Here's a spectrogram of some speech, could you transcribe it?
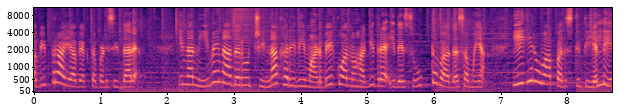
ಅಭಿಪ್ರಾಯ ವ್ಯಕ್ತಪಡಿಸಿದ್ದಾರೆ. ಇನ್ನು ನೀವೇನಾದರೂ ಚಿನ್ನ ಖರೀದಿ ಮಾಡಬೇಕು ಅನ್ನೋ ಹಾಗಿದ್ರೆ ಇದೇ ಸೂಕ್ತವಾದ ಸಮಯ. ಈಗಿರುವ ಪರಿಸ್ಥಿತಿಯಲ್ಲಿ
